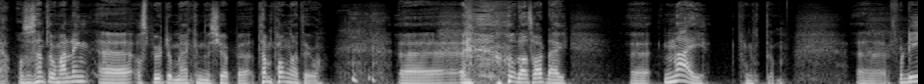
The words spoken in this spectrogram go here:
Ja. Og så sendte hun melding og spurte om jeg kunne kjøpe tamponger til henne. Eh, og da svarte jeg eh, nei. Punktum. Eh, fordi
